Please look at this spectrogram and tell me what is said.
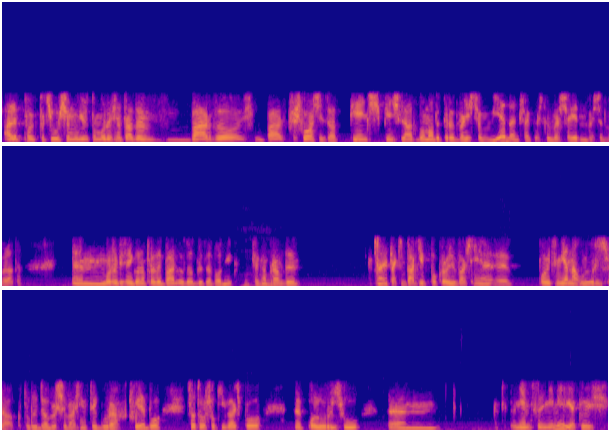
ale po, po cichu się mówi, że to może być naprawdę w bardzo, bardzo w przyszłości, za 5, 5 lat, bo ma dopiero 21 czy jakoś to 21, 22 lata. Może być z niego naprawdę bardzo dobry zawodnik. Tak Mhm. naprawdę e, taki bardziej w pokroju właśnie e, powiedzmy Jana Ulricha, który dobrze się właśnie w tych górach czuje, bo co to oszukiwać po, e, po Ulrichu em, Niemcy nie mieli jakiegoś,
